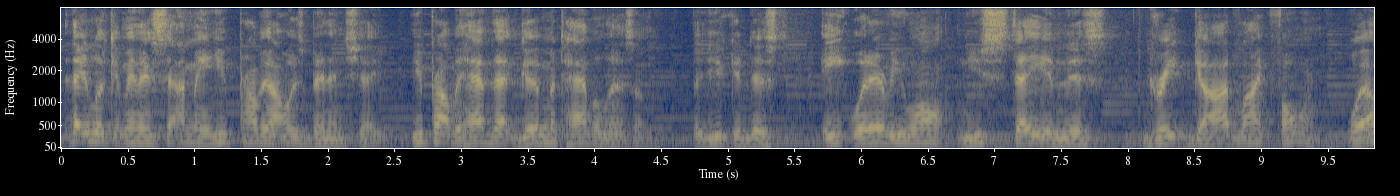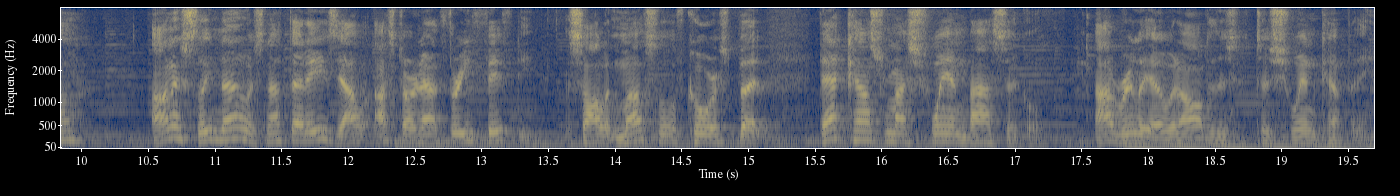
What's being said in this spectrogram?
they look at me and they say, I mean, you've probably always been in shape. You probably have that good metabolism that you could just eat whatever you want and you stay in this Greek god-like form. Well, honestly, no, it's not that easy. I, I started out 350, solid muscle, of course, but that comes from my Schwinn bicycle. I really owe it all to the to Schwinn company.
